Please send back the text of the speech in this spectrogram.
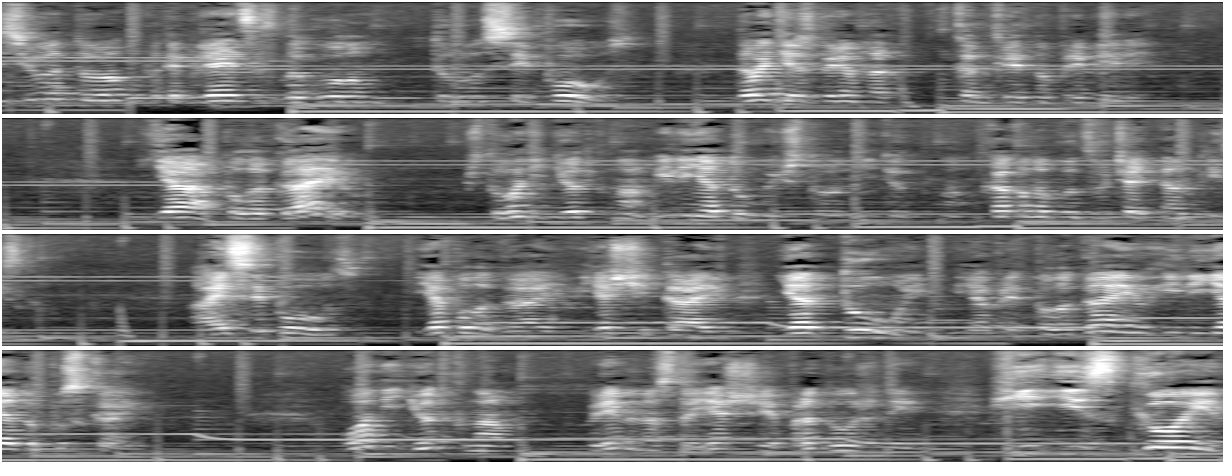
Все это употребляется с глаголом to suppose. Давайте разберем на конкретном примере. Я полагаю, что он идет к нам, или я думаю, что он идет к нам. Как оно будет звучать на английском? I suppose. Я полагаю, я считаю, я думаю, я предполагаю или я допускаю. Он идет к нам. Время настоящее, продолженное. He is going.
